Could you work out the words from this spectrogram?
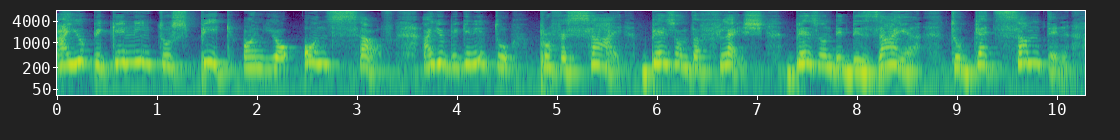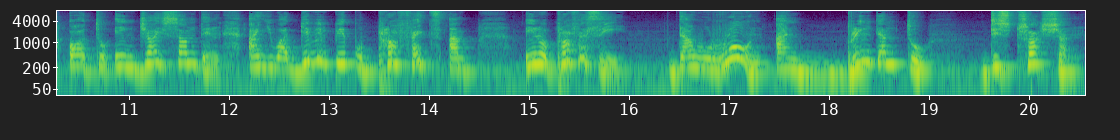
Are you beginning to speak on your own self? Are you beginning to prophesy based on the flesh, based on the desire to get something or to enjoy something? And you are giving people prophets and you know prophecy that will ruin and bring them to destruction.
